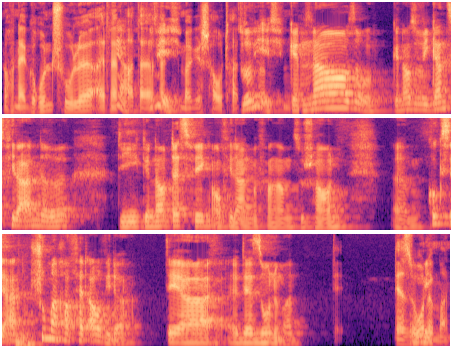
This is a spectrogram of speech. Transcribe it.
noch in der Grundschule, als mein ja, Vater so das halt immer geschaut hat. So wie ich, genau so. Genauso wie ganz viele andere, die genau deswegen auch wieder angefangen haben zu schauen. Ähm, guck's dir an, Schumacher fährt auch wieder. Der, der Sohnemann. Der, der Sohnemann.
